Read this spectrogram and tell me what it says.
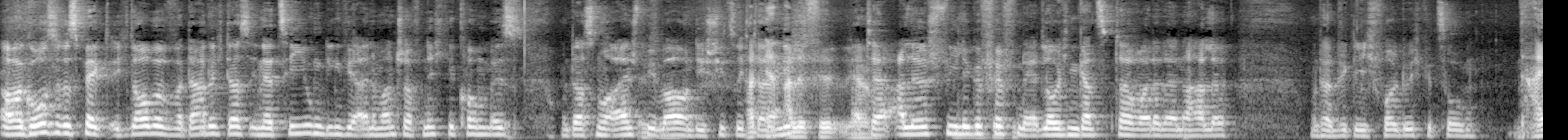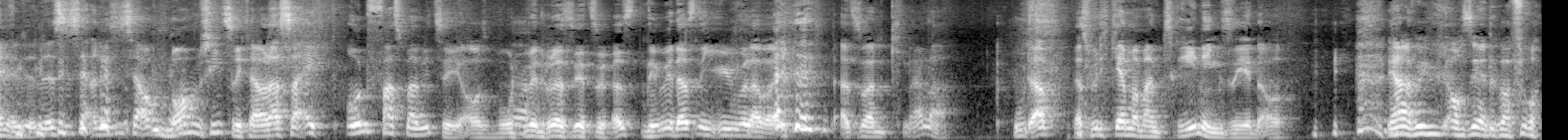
Aber großen Respekt. Ich glaube, dadurch, dass in der C-Jugend irgendwie eine Mannschaft nicht gekommen ist und das nur ein Spiel war und die Schiedsrichter Hat er nicht, alle ja. hat er alle Spiele gepfiffen. Er hat, glaube ich, den ganzen Tag weiter in der Halle und hat wirklich voll durchgezogen. Nein, das ist ja, das ist ja auch ein Bomben-Schiedsrichter, aber das sah echt unfassbar witzig aus, Boden, wenn du das jetzt hörst. Nimm mir das nicht übel, aber echt, das war ein Knaller. Hut ab, das würde ich gerne mal beim Training sehen auch. Ja, da würde ich mich auch sehr drüber freuen.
